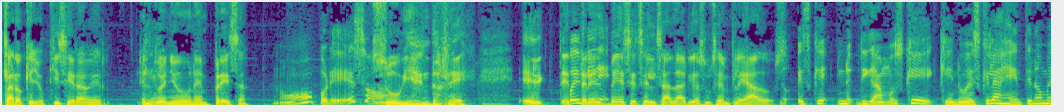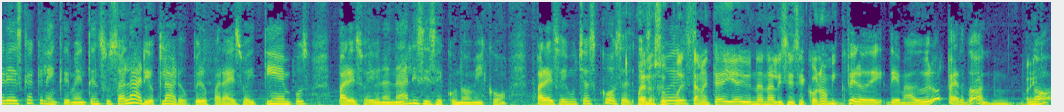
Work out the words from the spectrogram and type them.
Claro que yo quisiera ver el ¿Qué? dueño de una empresa No, por eso. subiéndole eh, Pues tres mire- veces el salario a sus empleados. No, es que no, digamos que, que no es que la gente no merezca que le incrementen su salario, claro, pero para eso hay tiempos, para eso hay un análisis económico, para eso hay muchas cosas. bueno, Esto es- supuestamente ahí hay un análisis económico. pero de, de Maduro, perdón, Bueno, ¿no?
